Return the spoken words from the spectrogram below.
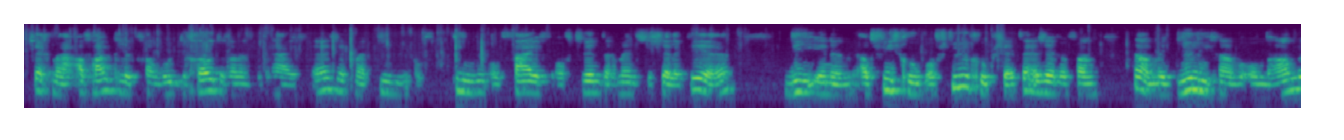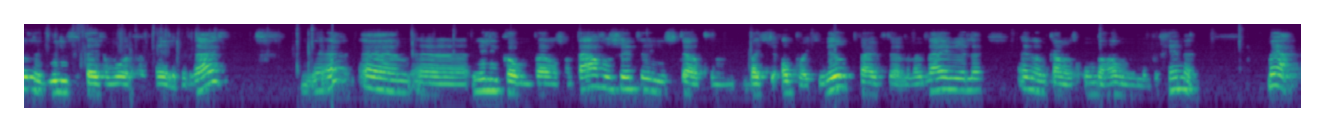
zeg maar afhankelijk van hoe de grootte van het bedrijf, hè, zeg maar 10 of, 10 of 5 of 20 mensen selecteren. Die in een adviesgroep of stuurgroep zetten en zeggen van, nou met jullie gaan we onderhandelen. Jullie vertegenwoordigen het hele bedrijf. Ja, en eh, jullie komen bij ons aan tafel zitten. Je stelt een, wat je, op wat je wilt. Wij vertellen wat wij willen. En dan kan het onderhandelen beginnen. Maar ja,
